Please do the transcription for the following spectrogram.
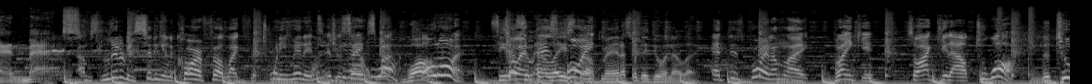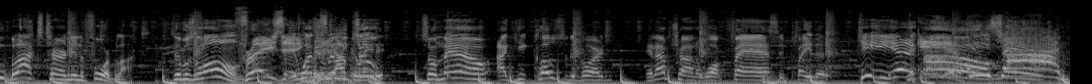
and Max. I was literally sitting in the car. It felt like for 20 minutes at the same spot. Whoa. Hold on. See, so that's at some this LA point, stuff, man. That's what they do in LA. At this point, I'm like blanket. So I get out to walk. The two blocks turned into four blocks. It was long. Phrasing. It wasn't really two. So now I get close to the garden and I'm trying to walk fast and play the Key, yeah, key, Oh, man.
